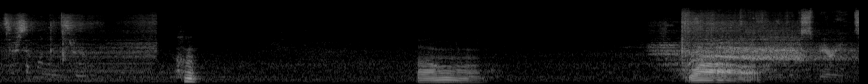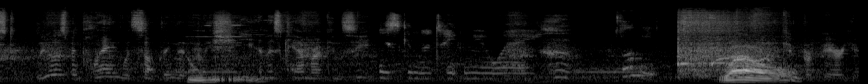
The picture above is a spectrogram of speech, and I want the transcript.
is there someone in this room? Huh. Oh. Whoa. You've experienced. Leo's been playing with something that only she mm-hmm. and this camera can see. He's gonna take me away. Wow. Can prepare you.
